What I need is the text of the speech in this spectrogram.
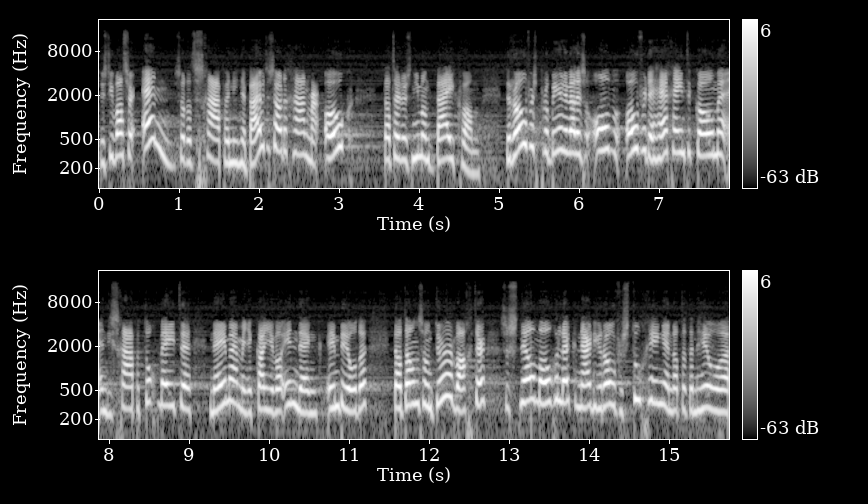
Dus die was er en zodat de schapen niet naar buiten zouden gaan, maar ook dat er dus niemand bij kwam. De rovers probeerden wel eens om over de heg heen te komen en die schapen toch mee te nemen. Maar je kan je wel indenk, inbeelden dat dan zo'n deurwachter zo snel mogelijk naar die rovers toe ging en dat het een heel. Uh...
